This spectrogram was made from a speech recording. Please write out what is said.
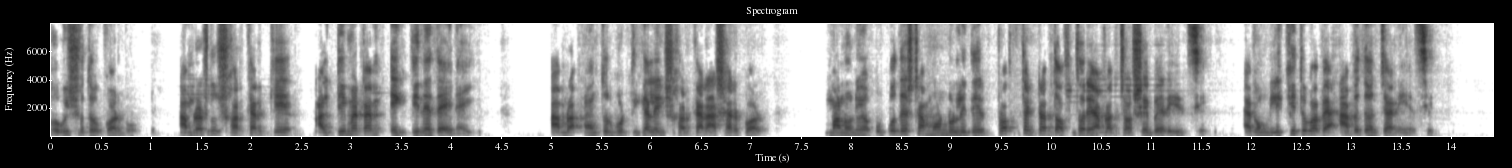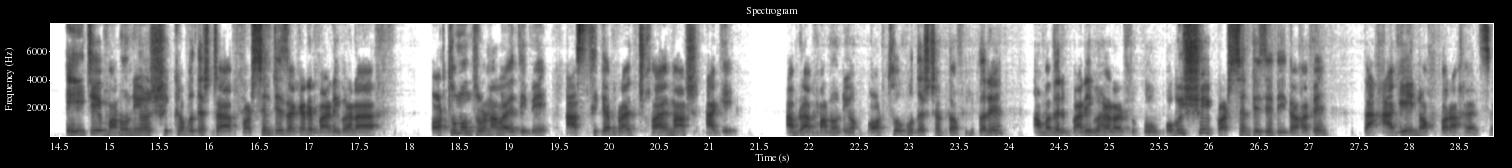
ভবিষ্যতেও করব। আমরা শুধু সরকারকে আলটিমেটাম একদিনে দেয় নাই। আমরা অন্তর্বর্তীকালীন সরকার আসার পর মাননীয় উপদেষ্টা মণ্ডলীদের প্রত্যেকটা দপ্তরে আমরা চষে বেরিয়েছি এবং লিখিতভাবে আবেদন জানিয়েছি। এই যে মাননীয় শিক্ষা উপদেষ্টা পার্সেন্টেজ আকারে বাড়ি ভাড়া অর্থ মন্ত্রণালয়ে দিবে, আজ থেকে প্রায় ছয় মাস আগে আমরা মাননীয় অর্থ উপদেষ্টার দপ্তরে আমাদের বাড়ি ভাড়াটুকু অবশ্যই পার্সেন্টেজে দিতে হবে, তা আগেই নক করা হয়েছে।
